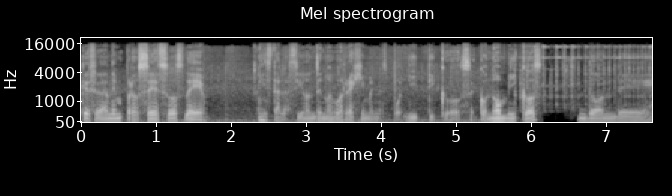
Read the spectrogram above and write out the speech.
que se dan en procesos de instalación de nuevos regímenes políticos, económicos, donde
